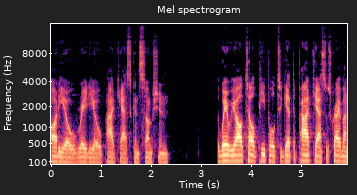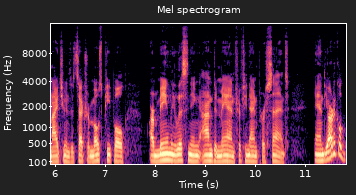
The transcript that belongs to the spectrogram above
audio, radio, podcast consumption. The way we all tell people to get the podcast, subscribe on iTunes, etc., most people are mainly listening on demand, 59%. And the article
